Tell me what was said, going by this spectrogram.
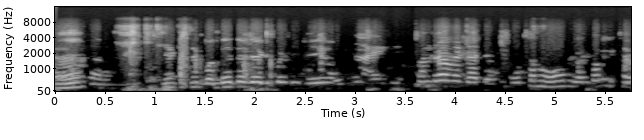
ਹੈਂ? ਜੇ ਕਿਸੇ ਬੰਦੇ ਤੇ ਡਿੱਗ ਪੈਂਦੀ ਫੇਰ? 15 ਮਿੰਟ ਤੱਕ ਉੱਤਰ ਨੂੰ ਹੋ ਗਿਆ ਤਾਂ ਪਿੱਛੇ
